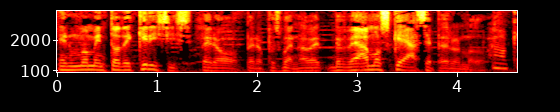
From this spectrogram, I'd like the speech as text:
en un momento de crisis, pero, pero pues bueno, a ver, ve- veamos qué hace Pedro Almodóvar. Ok.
